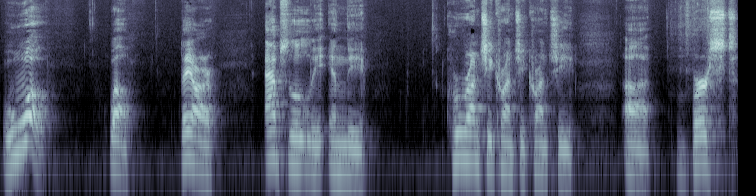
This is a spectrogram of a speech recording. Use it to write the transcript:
Whoa. Well, they are absolutely in the crunchy, crunchy, crunchy uh, burst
